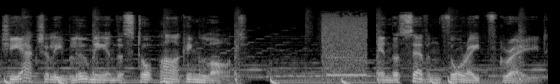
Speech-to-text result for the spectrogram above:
She actually blew me in the store parking lot. In the 7th or 8th grade,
